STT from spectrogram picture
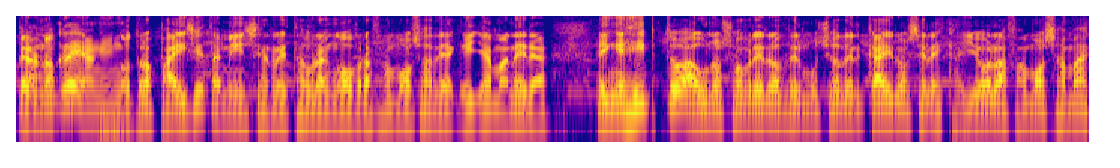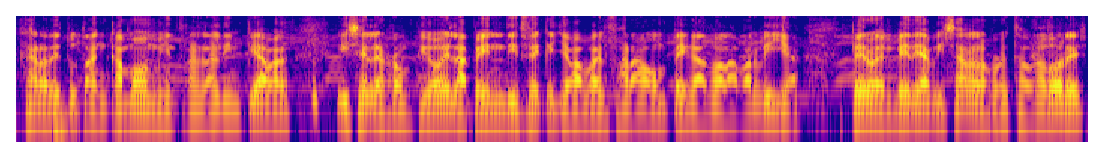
Pero no crean, en otros países también se restauran obras famosas de aquella manera. En Egipto, a unos obreros del Museo del Cairo se les cayó la famosa máscara de Tutankamón mientras la limpiaban y se les rompió el apéndice que llevaba el faraón pegado a la barbilla. Pero en vez de avisar a los restauradores,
